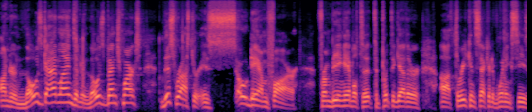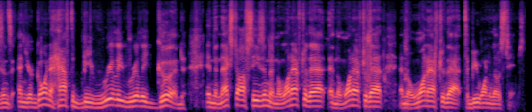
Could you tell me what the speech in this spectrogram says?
under those guidelines, under those benchmarks? This roster is so damn far from being able to, to put together uh, three consecutive winning seasons. And you're going to have to be really, really good in the next offseason and the one after that and the one after that and the one after that to be one of those teams.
